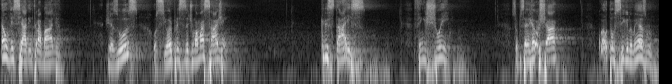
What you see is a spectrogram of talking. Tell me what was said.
é um viciado em trabalho. Jesus, o Senhor precisa de uma massagem. Cristais, Feng Shui. O Senhor precisa relaxar. Qual é o teu signo mesmo?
